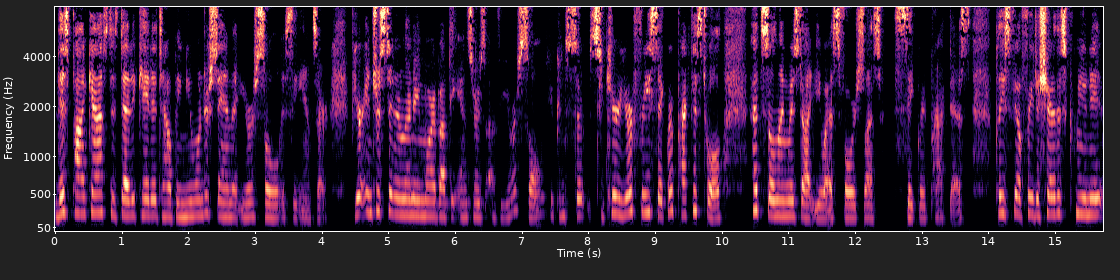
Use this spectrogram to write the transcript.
This podcast is dedicated to helping you understand that your soul is the answer. If you're interested in learning more about the answers of your soul, you can se- secure your free sacred practice tool at soullanguage.us forward slash sacred practice. Please feel free to share this community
